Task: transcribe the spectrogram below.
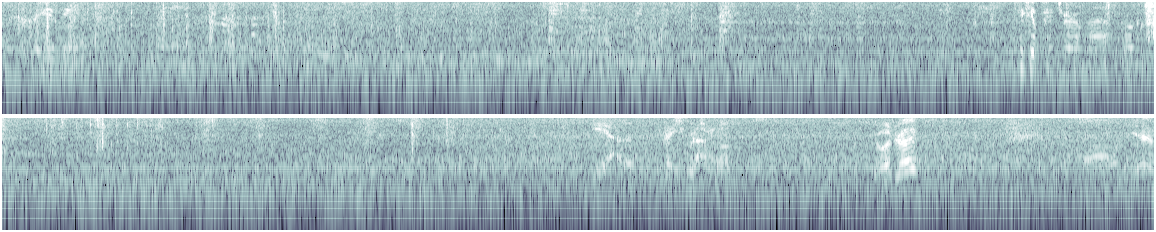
It's crazy. Take a picture of that real quick. Yeah, this is pretty rough. You wanna drive? Oh, yeah.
